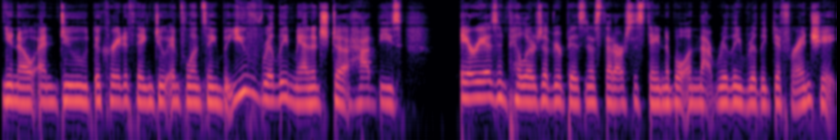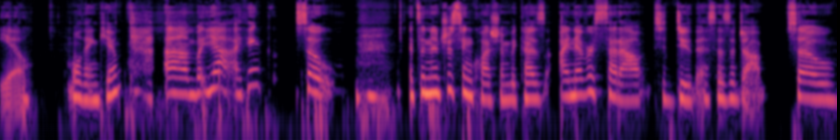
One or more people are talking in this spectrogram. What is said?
you know, and do the creative thing, do influencing, but you've really managed to have these areas and pillars of your business that are sustainable and that really, really differentiate you. Well, thank you. Um, but yeah, I think so. It's an interesting question because I never set out to do this as a job. So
